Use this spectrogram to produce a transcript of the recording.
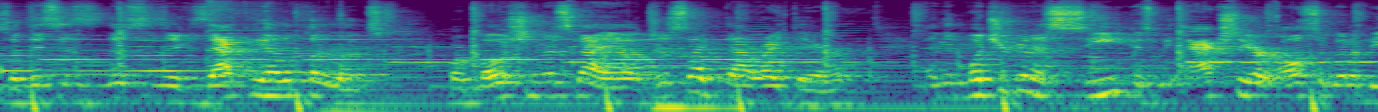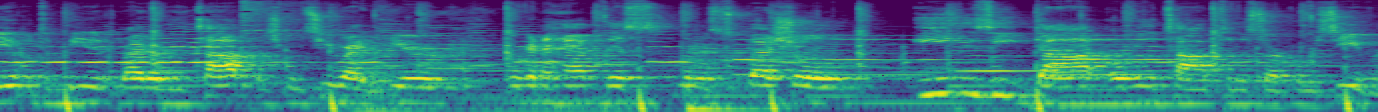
So this is this is exactly how the play looks. We're motioning this guy out just like that right there. And then what you're going to see is we actually are also going to be able to beat it right over the top. As you can see right here, we're going to have this little special easy dot over the top to the circle receiver.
